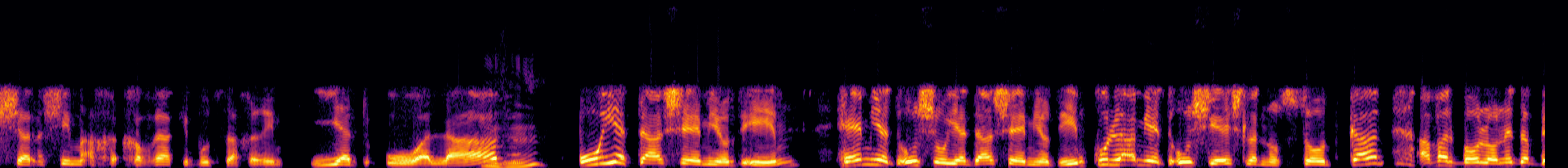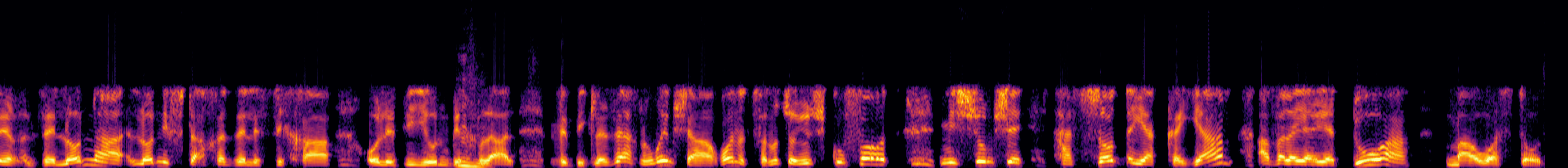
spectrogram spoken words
שאנשים, חברי הקיבוץ האחרים, ידעו עליו, mm-hmm. הוא ידע שהם יודעים, הם ידעו שהוא ידע שהם יודעים, כולם ידעו שיש לנו סוד כאן, אבל בואו לא נדבר על זה, לא, נ, לא נפתח את זה לשיחה או לדיון בכלל. ובגלל זה אנחנו אומרים שהארון, הצפנות שלו היו שקופות, משום שהסוד היה קיים, אבל היה ידוע מהו הסוד.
